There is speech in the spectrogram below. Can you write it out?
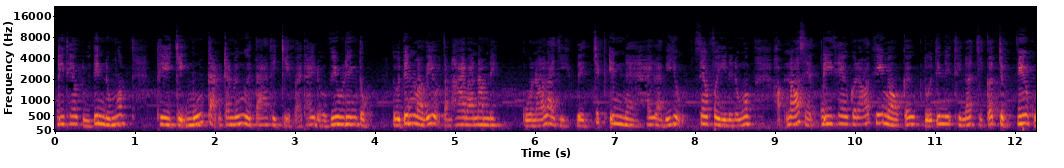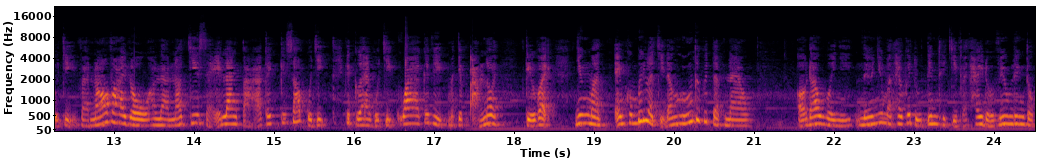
đi theo tuổi tin đúng không? Thì chị muốn cạnh tranh với người ta thì chị phải thay đổi view liên tục. Tuổi tin mà ví dụ tầm hai ba năm đi của nó là gì? Về check in nè hay là ví dụ selfie này đúng không? Họ nó sẽ đi theo cái đó. Khi mà cái tuổi tin đi thì nó chỉ có chụp view của chị và nó viral hay là nó chia sẻ lan tỏa cái cái shop của chị cái cửa hàng của chị qua cái việc mà chụp ảnh thôi kiểu vậy. Nhưng mà em không biết là chị đang hướng tới cái tập nào ở đâu vậy nhỉ? Nếu như mà theo cái tuổi tin thì chị phải thay đổi view liên tục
